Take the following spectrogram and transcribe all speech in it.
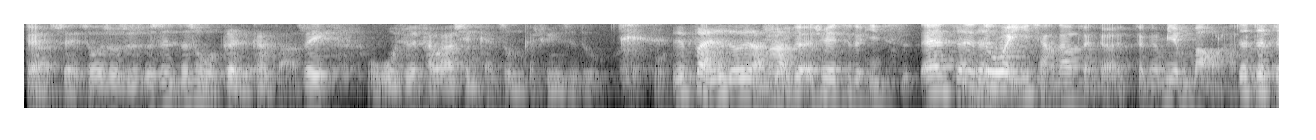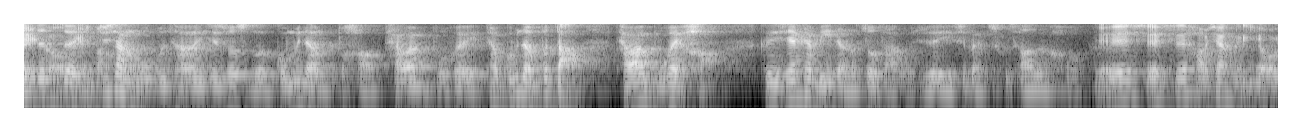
对，所以所以说是是这是我个人的看法，所以我觉得台湾要先改这种改选举制度，因为不然就留下那对选举制度一次，呃，制度会影响到整个整个面貌啦。对对对对对，就像我们常常一些说什么国民党不好，台湾不会，他国民党不倒，台湾不会好。可是你现在看民进党的做法，我觉得也是蛮粗糙的吼。也也是好像有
